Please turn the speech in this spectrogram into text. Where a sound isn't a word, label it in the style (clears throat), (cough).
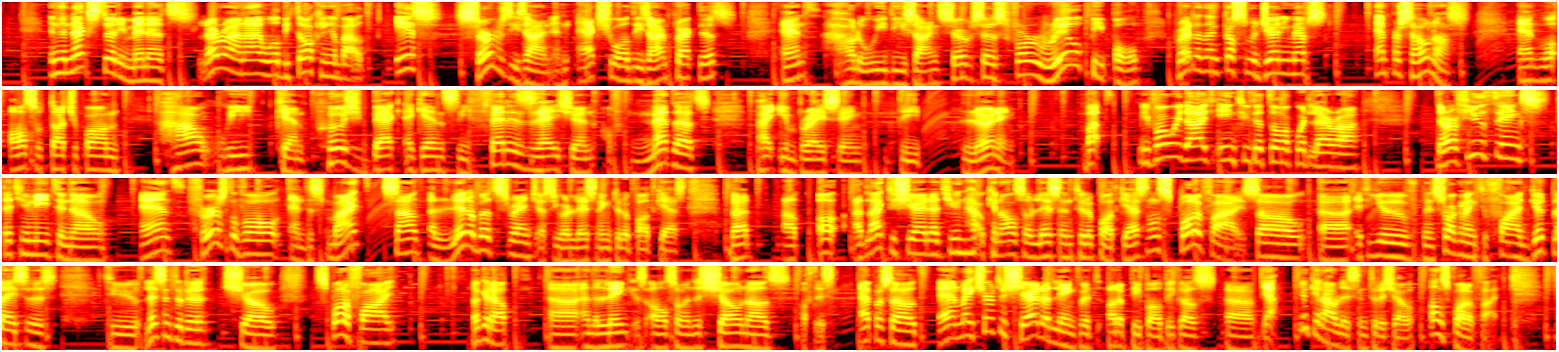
In the next 30 minutes, Lara and I will be talking about is service design an actual design practice? And how do we design services for real people rather than customer journey maps and personas? And we'll also touch upon how we can push back against the fetishization of methods by embracing deep learning. But before we dive into the talk with Lara, there are a few things that you need to know. And first of all, and this might sound a little bit strange as you're listening to the podcast, but I'd, oh, I'd like to share that you (laughs) now can also listen to the podcast on Spotify. So uh, if you've been struggling to find good places to listen to the show, Spotify, look it up. Uh, and the link is also in the show notes of this episode. And make sure to share that link with other people because, uh, yeah, you can now listen to the show on Spotify.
